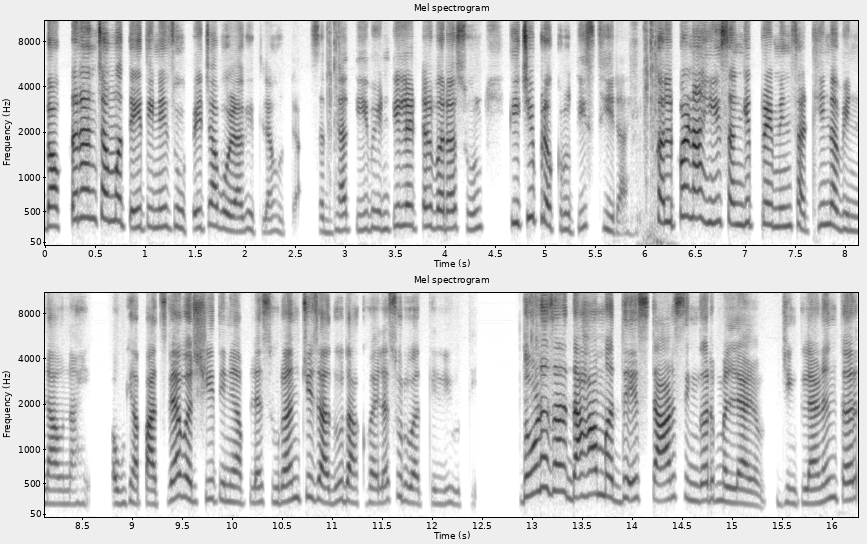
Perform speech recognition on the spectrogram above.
डॉक्टरांच्या मते तिने झोपेच्या गोळ्या घेतल्या होत्या. सध्या ती व्हेंटिलेटरवर असून तिची प्रकृती स्थिर आहे. कल्पना ही संगीत प्रेमींसाठी नवीन नाव नाही. अवघ्या पाचव्या वर्षी तिने आपल्या सुरांची जादू दाखवायला सुरुवात केली होती. दोन हजार दहा मध्ये स्टार सिंगर मल्याळम जिंकल्यानंतर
